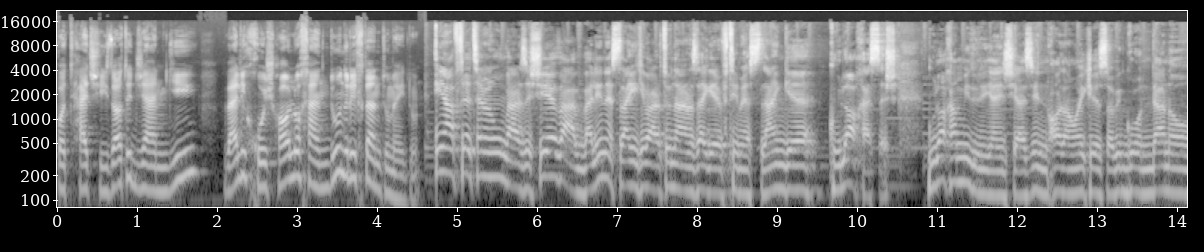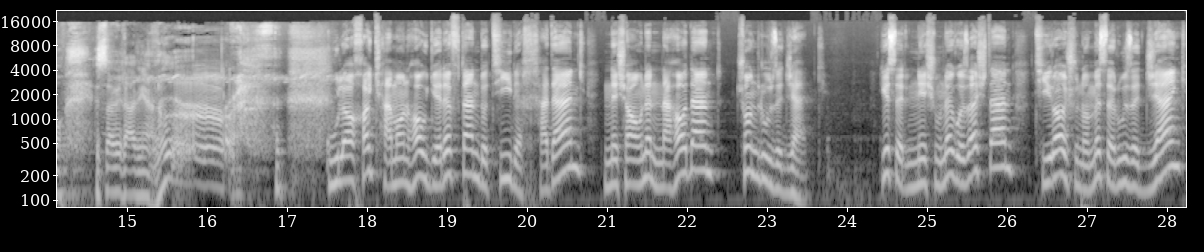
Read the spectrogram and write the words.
با تجهیزات جنگی ولی خوشحال و خندون ریختن تو میدون. این هفته تممون ورزشیه و اولین اسلنگی که براتون در نظر گرفتیم اسلنگ گولاخ هستش. گولاخ هم می‌دونید یعنی چی؟ از این آدمایی که حسابی گندن و حسابی قویان. گولاخ ها کمان ها گرفتند و تیر خدنگ نشانه نهادند چون روز جنگ. یه سری نشونه گذاشتن تیراشون رو مثل روز جنگ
